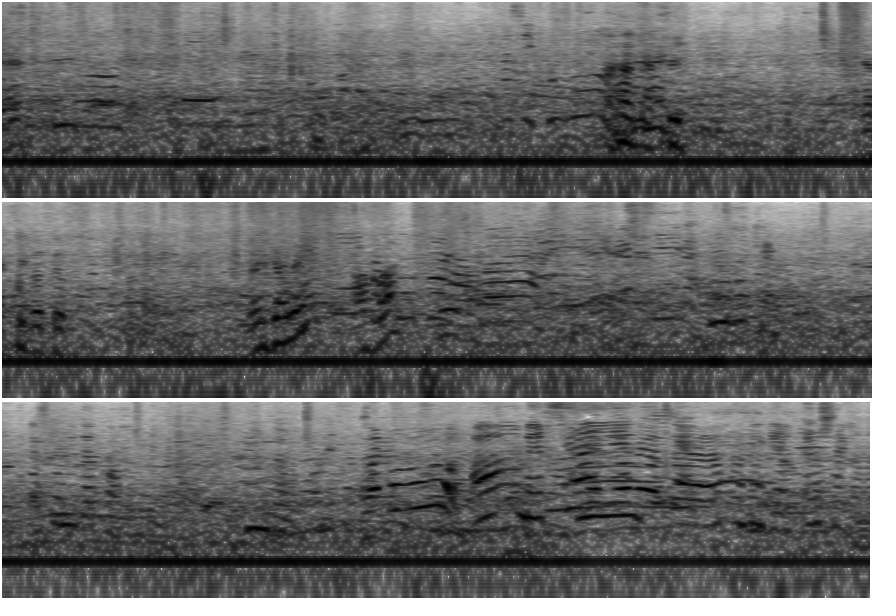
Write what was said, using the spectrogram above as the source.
Merci. beaucoup. Ah, merci. Merci beaucoup. Bonne journée. Au revoir. Au revoir. Est-ce qu'on est d'accord? Ça pour vous. Ah, merci. Regarde, un chacun.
